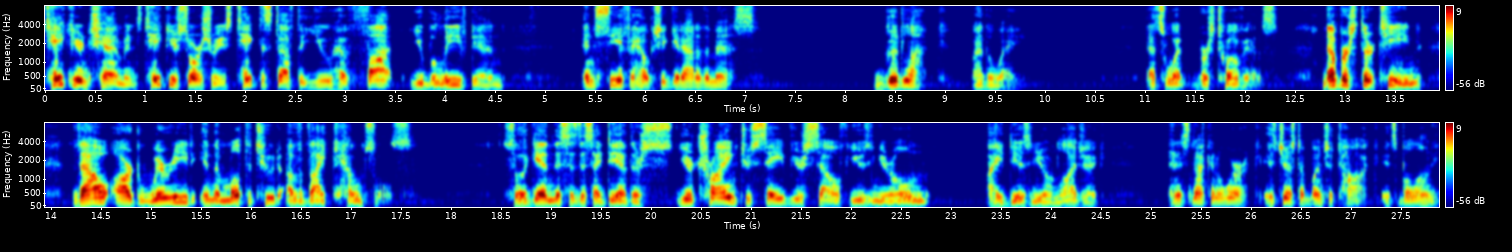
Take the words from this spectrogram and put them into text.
Take your enchantments, take your sorceries, take the stuff that you have thought you believed in, and see if it helps you get out of the mess. Good luck by the way. That's what verse 12 is. Now, verse 13, thou art wearied in the multitude of thy counsels. So again, this is this idea of there's you're trying to save yourself using your own ideas and your own logic, and it's not going to work. It's just a bunch of talk. It's baloney.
